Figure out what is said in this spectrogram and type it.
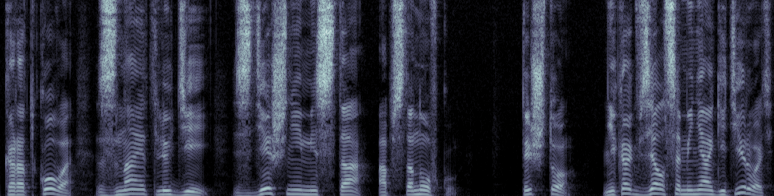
Короткова, знает людей, здешние места, обстановку? Ты что, никак взялся меня агитировать?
